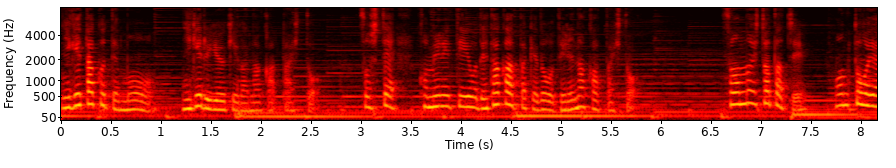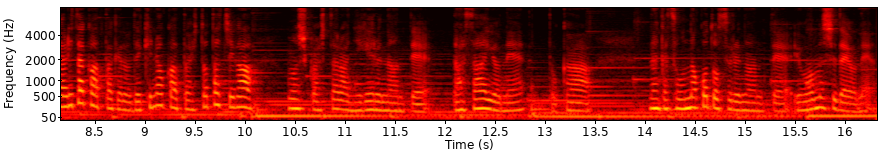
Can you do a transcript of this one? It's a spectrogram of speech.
逃げたくても逃げる勇気がなかった人そしてコミュニティを出たかったけど出れなかった人。そんな人たち本当はやりたかったけどできなかった人たちがもしかしたら逃げるなんてダサいよねとかなんかそんなことするなんて弱虫だよね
